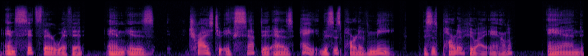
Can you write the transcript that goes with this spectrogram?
and sits there with it and is tries to accept it as, "Hey, this is part of me. This is part of who I am." And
